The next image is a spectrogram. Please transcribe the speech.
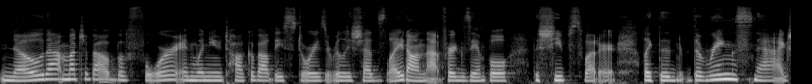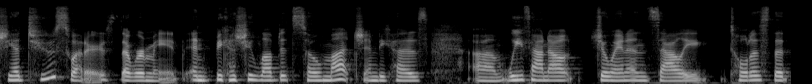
know that much about before. And when you talk about these stories it really sheds light on that. For example the sheep sweater like the the ring snag. She had two sweaters that were made and because she loved it so much and because um, we found out joanna and sally told us that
